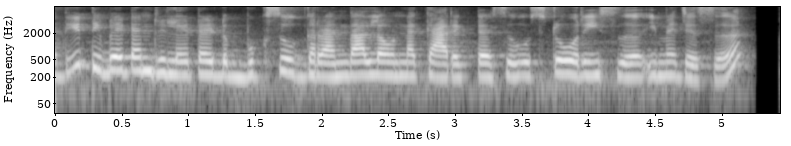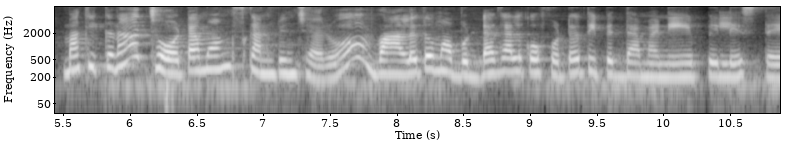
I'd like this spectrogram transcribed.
అది టిబెటన్ రిలేటెడ్ బుక్స్ గ్రంథాల్లో ఉన్న క్యారెక్టర్స్ స్టోరీస్ ఇమేజెస్. మాకు ఇక్కడ చోటా మాంగ్స్ కనిపించారు. వాళ్ళతో మా బుడ్డగాలకు ఒక ఫోటో తీపిద్దామని పిలిస్తే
